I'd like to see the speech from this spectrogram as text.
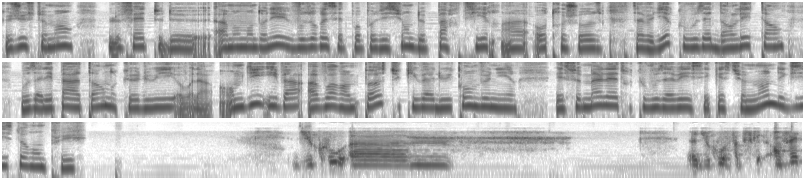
que justement le fait de, à un moment donné, vous aurez cette proposition de partir à autre chose. Ça veut dire que vous êtes dans les temps. Vous n'allez pas attendre que lui, voilà. On me dit, il va avoir un poste qui va lui convenir. Et ce mal-être que vous avez, ces questionnements n'existeront plus. Du coup, euh, du coup, parce que, en fait,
